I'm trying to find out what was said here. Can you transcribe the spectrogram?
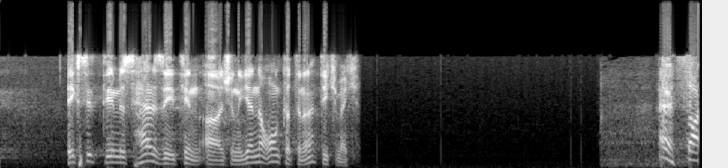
eksilttiğimiz her zeytin ağacının yerine 10 katını dikmek. Evet, saat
